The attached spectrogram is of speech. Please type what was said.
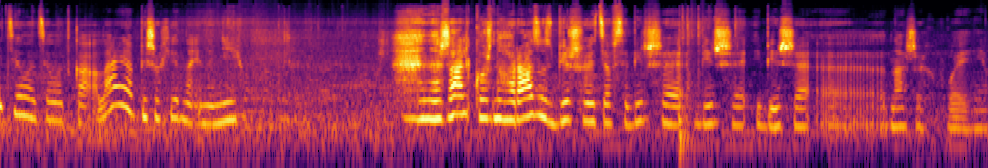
І ціла ціла така алея пішохідна, і на ній, на жаль, кожного разу збільшується все більше, більше і більше е, наших воїнів.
